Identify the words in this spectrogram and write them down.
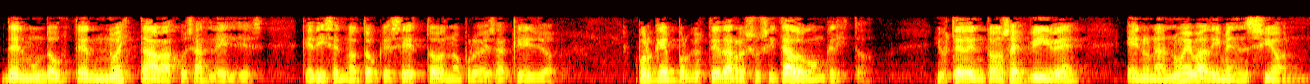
del mundo, usted no está bajo esas leyes que dicen no toques esto, no pruebes aquello. ¿Por qué? Porque usted ha resucitado con Cristo. Y usted entonces vive en una nueva dimensión,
